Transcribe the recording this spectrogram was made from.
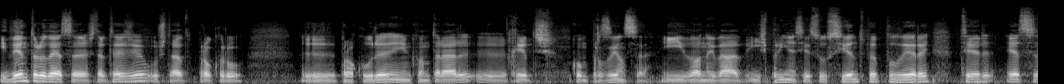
E dentro dessa estratégia, o Estado procurou eh, procura encontrar eh, redes com presença e idoneidade e experiência suficiente para poderem ter esse,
